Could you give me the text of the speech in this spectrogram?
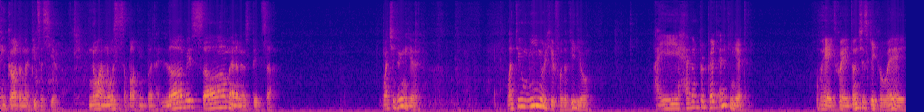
Thank God that my pizza's here. No one knows this about me, but I love me some ananas pizza. What you doing here? What do you mean you're here for the video? I haven't prepared anything yet. Wait, wait, don't just click away.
